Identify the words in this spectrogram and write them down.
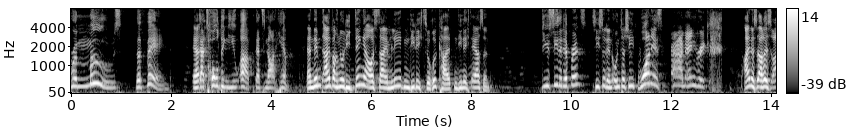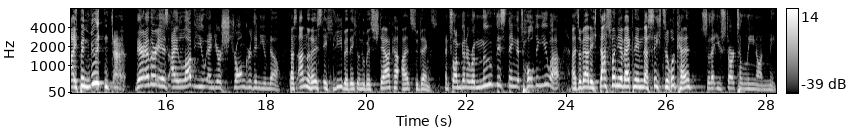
removes the thing Er, that's holding you up that's not Him. er nimmt einfach nur die Dinge aus deinem Leben, die dich zurückhalten, die nicht er sind. Do you see the difference? Siehst du den Unterschied? One is, I'm angry. Eine Sache ist, ah, ich bin wütend. The other is, I love you and you're stronger than you know. Das andere ist, ich liebe dich und du bist stärker, als du denkst. And so I'm going to remove this thing that's holding you up Also werde ich das von dir wegnehmen, das dich zurückhält, so that you start to lean on me.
